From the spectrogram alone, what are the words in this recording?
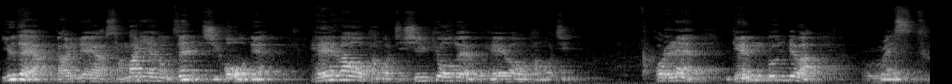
ユダヤガリレアサマリアの全地方で平和を保ち新共同訳平和を保ち。これね原文では rest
